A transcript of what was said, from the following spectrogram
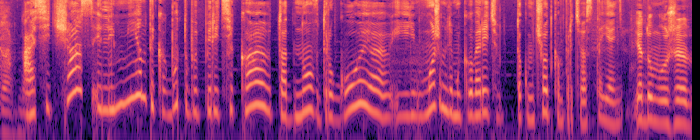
Да, да. А сейчас элементы как будто бы перетекают одно в другое. И можем ли мы говорить о таком четком противостоянии? Я думаю, уже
